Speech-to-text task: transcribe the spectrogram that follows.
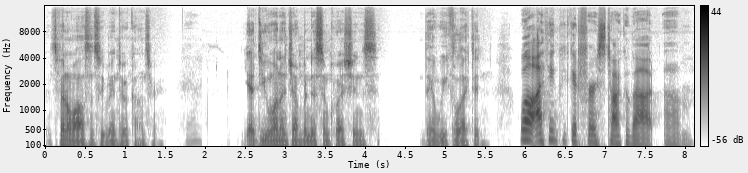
It's been a while since we've been to a concert. Yeah. Yeah. Do you want to jump into some questions that we collected? Well, I think we could first talk about um,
